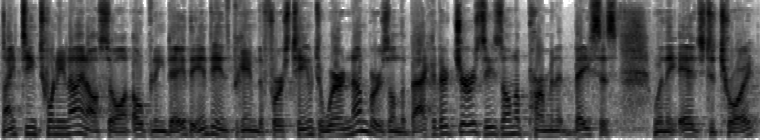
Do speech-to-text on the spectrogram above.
1929, also on opening day, the Indians became the first team to wear numbers on the back of their jerseys on a permanent basis. When they edged Detroit,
